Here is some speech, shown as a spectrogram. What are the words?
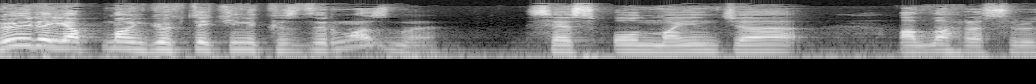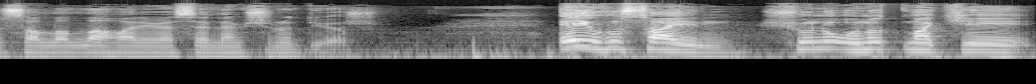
Böyle yapman göktekini kızdırmaz mı? Ses olmayınca Allah Resulü sallallahu aleyhi ve sellem şunu diyor. Ey Husayn şunu unutma ki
